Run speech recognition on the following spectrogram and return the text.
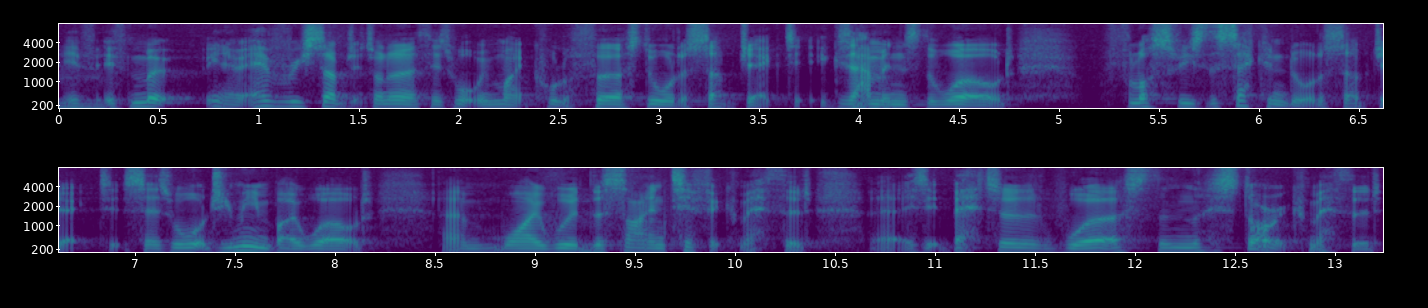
Mm. If, if you know every subject on earth is what we might call a first order subject, it examines the world. Philosophy is the second order subject. It says, well, what do you mean by world? Um, why would the scientific method uh, is it better, worse than the historic method?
